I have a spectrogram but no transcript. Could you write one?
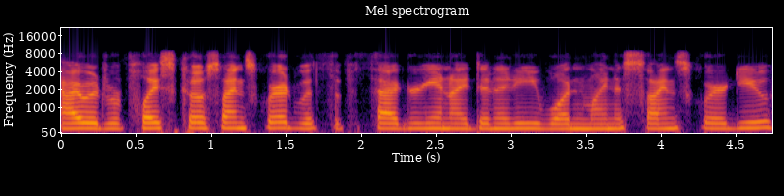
I would replace cosine squared with the Pythagorean identity 1 minus sine squared u.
